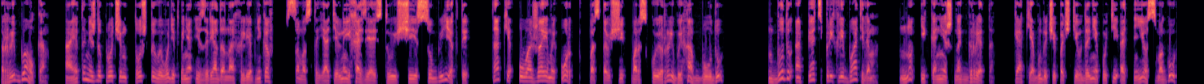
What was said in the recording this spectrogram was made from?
рыбалка. А это, между прочим, то, что выводит меня из ряда нахлебников в самостоятельные хозяйствующие субъекты. Так я, уважаемый орк, поставщик морской рыбы, а буду... Буду опять прихлебателем. Ну и, конечно, Грета. Как я, будучи почти в дне пути от нее, смогу...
